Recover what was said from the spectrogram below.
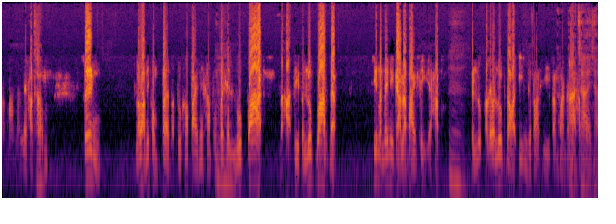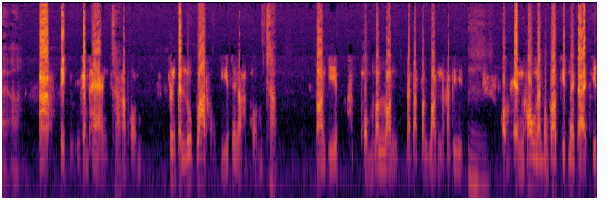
ประมาณนั้นเลยครับครับผมซึ่งระหว่างที่ผมเปิดประตูเข้าไปเนี่ยครับ ผมก็อืมเห็นรูปวาดนะครับที่เป็นรูปวาดแบบ ที่มันได้มีการระบายสีอะครับอืมเป็นรูปเขาเรียกว่ารูปดออิ่งหรือเปล่าที่ประมาณนั้นอ่านะครับใช่ผมใช่อ่าอ่า ติดอยู่ที่กำแพงครับนะครับผม ซึ่งเป็นรูปวาดของอีฟนี่แหละครับผมครับ ตอนอีฟผมรอนๆระดับรอนๆนะครับพี่อืมผมเห็นห้องนั้นผมก็คิดในใจคิด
